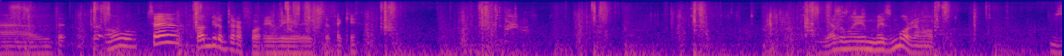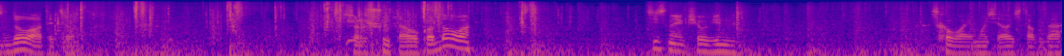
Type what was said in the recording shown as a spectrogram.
Е, д- О, це табір драфорів виявився таки. Я думаю, ми зможемо здолати цього. Соршута Окодова. Звісно, якщо він. Сховаємося ось так за.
